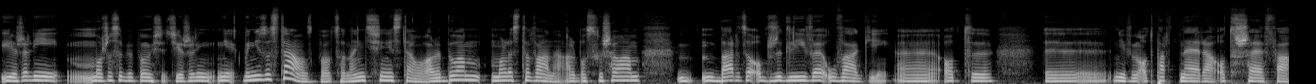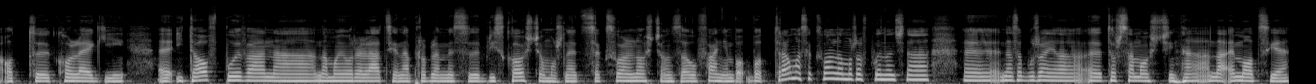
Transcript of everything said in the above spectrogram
jeżeli, może sobie pomyśleć, jeżeli nie, jakby nie zostałam zgwałcona, nic się nie stało, ale byłam molestowana albo słyszałam bardzo obrzydliwe uwagi e, od nie wiem, od partnera, od szefa, od kolegi. E, i to wpływa na, na moją relację, na problemy z bliskością, może nawet z seksualnością, z zaufaniem, bo, bo trauma seksualna może wpłynąć na, e, na zaburzenia tożsamości, na, na emocje,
